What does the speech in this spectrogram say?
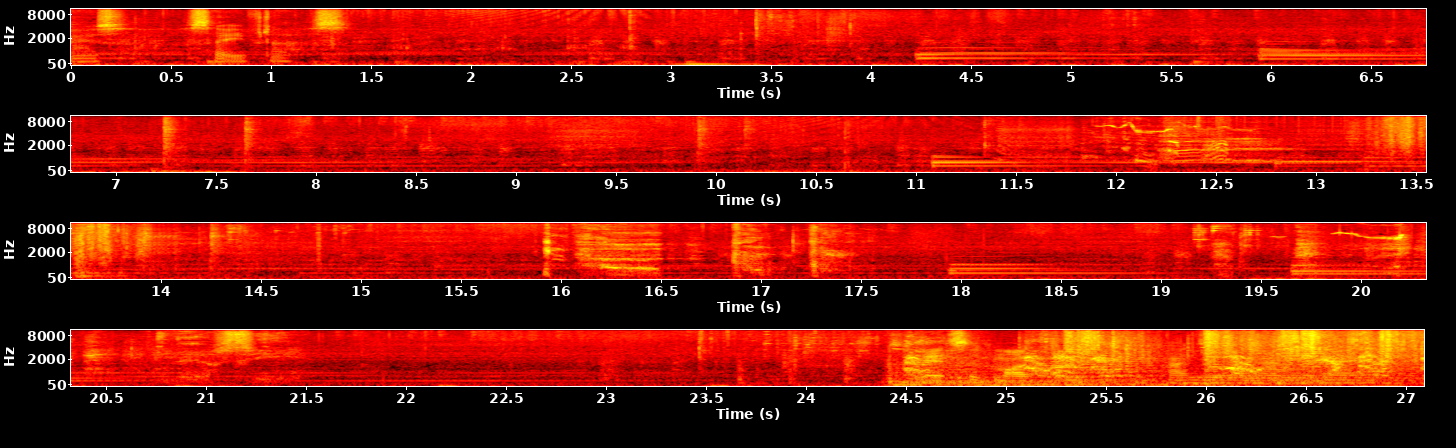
who's saved us. Merci. This is my constant companion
